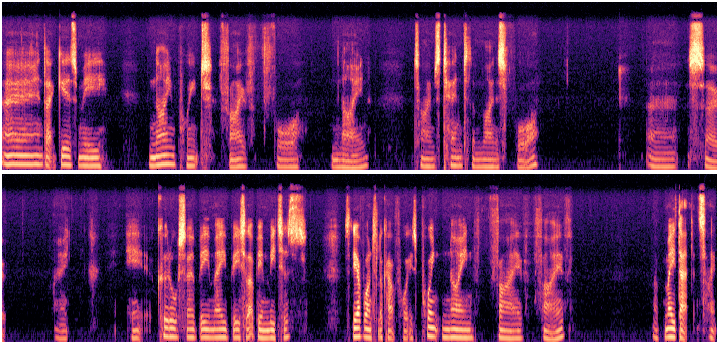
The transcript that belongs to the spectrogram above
and that gives me 9.549 times 10 to the minus 4 uh, so I, it could also be maybe so that would be in meters. So the other one to look out for is 0.9 five, five. I've made that like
